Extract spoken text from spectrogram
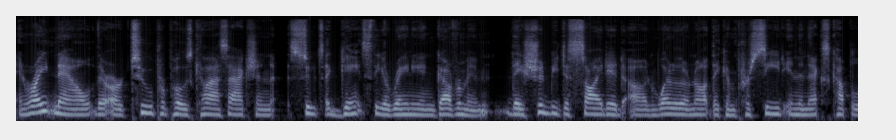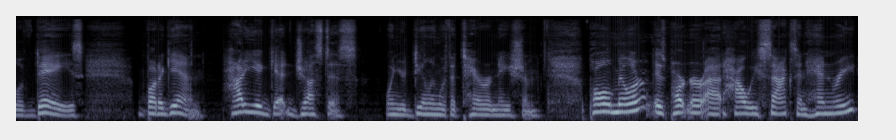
And right now, there are two proposed class action suits against the Iranian government. They should be decided on whether or not they can proceed in the next couple of days. But again, how do you get justice when you're dealing with a terror nation. Paul Miller is partner at Howie Sacks and Henry.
